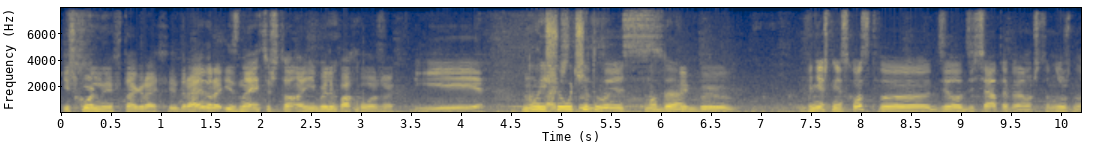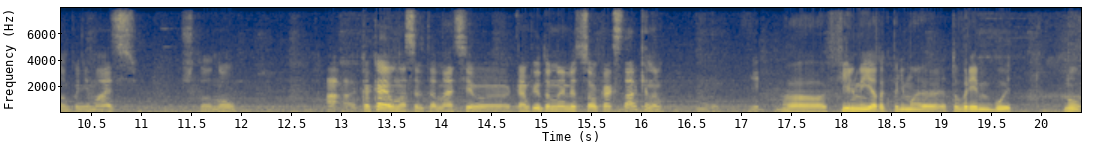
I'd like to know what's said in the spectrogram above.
и школьные фотографии драйвера, и знаете, что они были похожи. е Ну, еще учитывая. Ну да. Как бы внешнее сходство дело десятое, потому что нужно понимать, что, ну, а а какая у нас альтернатива? Компьютерное лицо, как Старкиным? Э, в фильме, я так понимаю, это время будет, ну,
